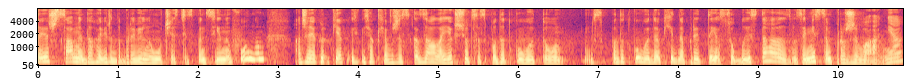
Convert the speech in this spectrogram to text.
теж саме договір добровільної участі з пенсійним фондом. Адже як, як, як я вже сказала, якщо це з податковою, то з податковою необхідно прийти особисто за місцем проживання,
